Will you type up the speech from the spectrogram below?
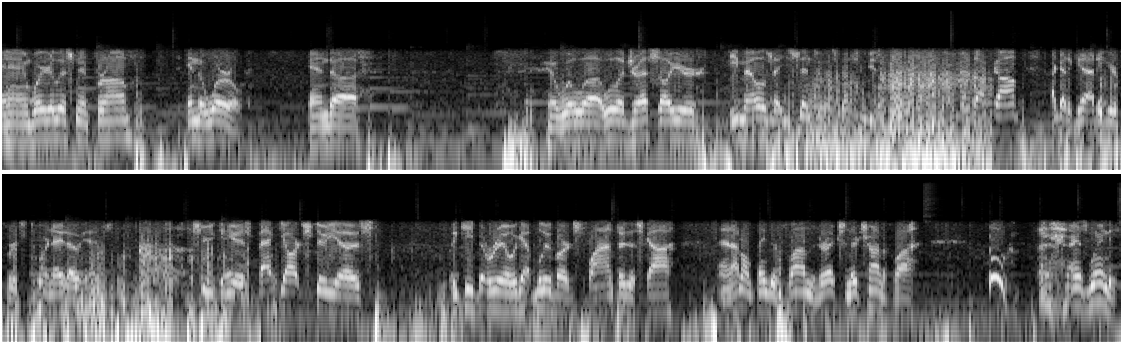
and where you're listening from in the world and uh, we'll uh, we'll address all your emails that you send to us. CountryMusicSeries.com. I got to get out of here for its tornado hits. I'm sure you can hear this backyard studios. We keep it real. We got bluebirds flying through the sky, and I don't think they're flying the direction they're trying to fly. Whew, it's windy.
